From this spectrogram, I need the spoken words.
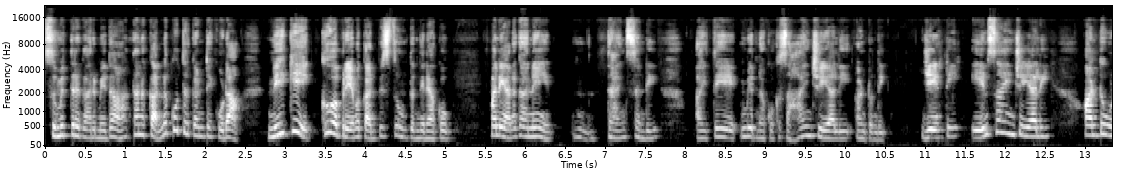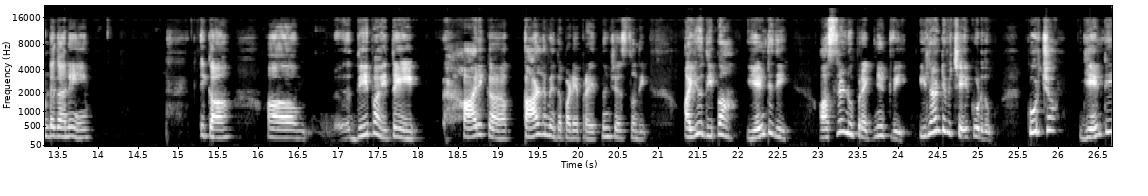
సుమిత్ర గారి మీద తన కన్న కూతురు కంటే కూడా నీకే ఎక్కువ ప్రేమ కనిపిస్తూ ఉంటుంది నాకు. అని అనగానే థ్యాంక్స్ అండి. అయితే మీరు నాకు ఒక సహాయం చేయాలి అంటుంది. ఏంటి? ఏం సహాయం చేయాలి? అంటూ ఉండగానే ఇక దీప అయితే హారిక కాళ్ళ మీద పడే ప్రయత్నం చేస్తుంది. అయ్యో దీపా ఏంటిది? అసలు నువ్వు ప్రెగ్నెంట్వి. ఇలాంటివి చేయకూడదు. కూర్చో. ఏంటి?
